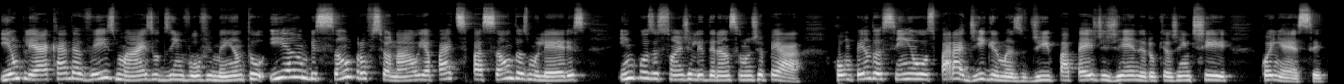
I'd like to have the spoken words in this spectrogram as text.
e ampliar cada vez mais o desenvolvimento e a ambição profissional e a participação das mulheres em posições de liderança no GPA, rompendo assim os paradigmas de papéis de gênero que a gente conhece.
